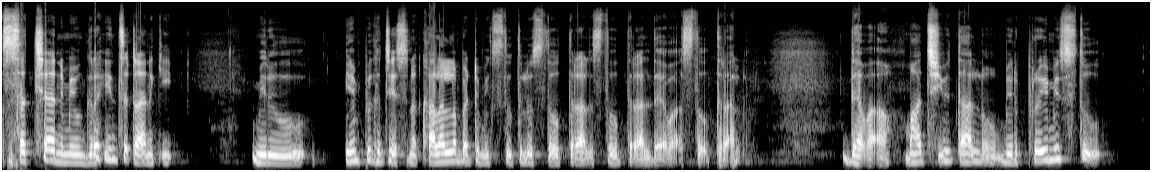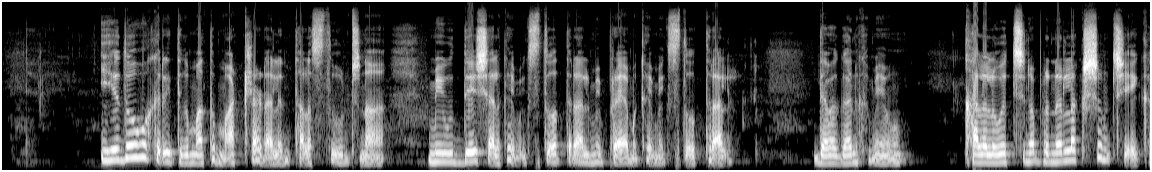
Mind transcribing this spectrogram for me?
సత్యాన్ని మేము గ్రహించటానికి మీరు ఎంపిక చేసిన కళలను బట్టి మీకు స్థుతులు స్తోత్రాలు స్తోత్రాలు దేవా స్తోత్రాలు. దేవా మా జీవితాలను మీరు ప్రేమిస్తూ ఏదో ఒక రీతిగా మాతో మాట్లాడాలని తలస్తూ ఉంటున్న మీ ఉద్దేశాలకై మీకు స్తోత్రాలు మీ ప్రేమకై మీకు స్తోత్రాలు. దేవగానికి మేము కళలు వచ్చినప్పుడు నిర్లక్ష్యం చేయక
